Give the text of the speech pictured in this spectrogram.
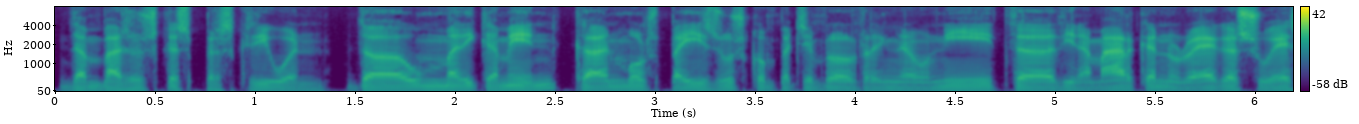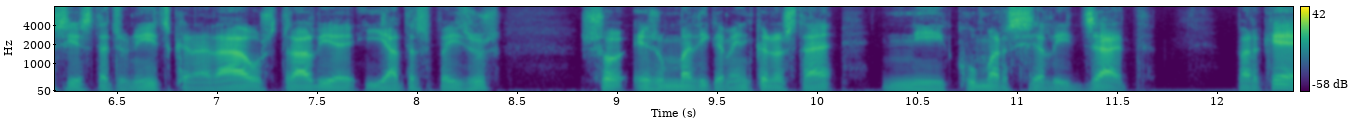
d'envasos que es prescriuen d'un medicament que en molts països, com per exemple el Regne Unit, eh, Dinamarca, Noruega, Suècia, Estats Units, Canadà, Austràlia i altres països, so, és un medicament que no està ni comercialitzat. Per què?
